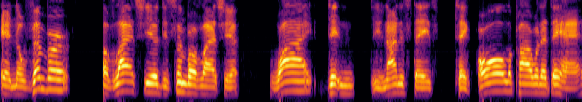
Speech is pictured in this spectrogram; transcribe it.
in November of last year, December of last year, why didn't the United States take all the power that they had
